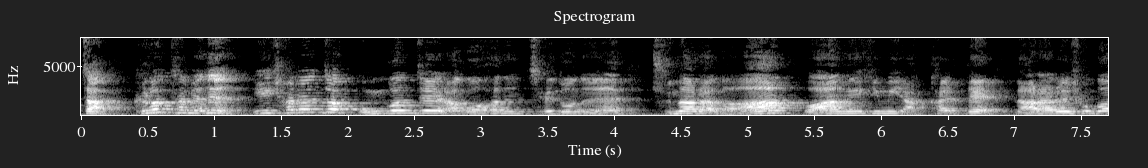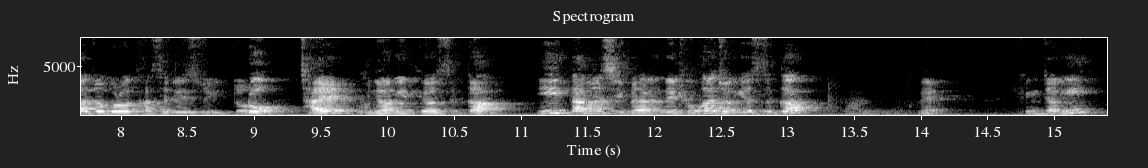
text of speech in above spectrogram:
자, 그렇다면은 이 혈연적 봉건제라고 하는 제도는 주나라가 왕의 힘이 약할 때 나라를 효과적으로 다스릴 수 있도록 잘 운영이 되었을까? 이 땅을 지배하는데 효과적이었을까? 아니에요. 네, 굉장히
